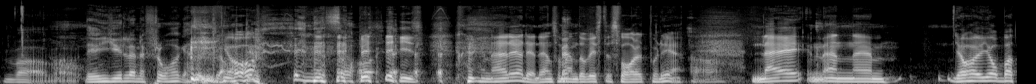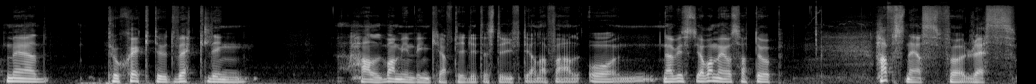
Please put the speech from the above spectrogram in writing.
Vad, vad, det är en gyllene fråga såklart. ja, precis. Nej, det är det. Den som men, ändå visste svaret på det. Ja. Nej, men eh, jag har jobbat med projektutveckling halva min vindkrafttid lite styvt i alla fall. Och när vi, jag var med och satte upp Havsnäs för RES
